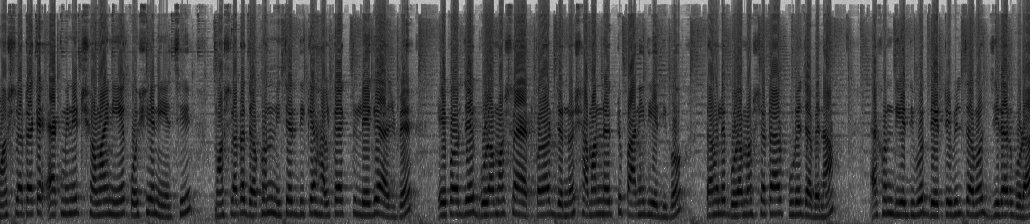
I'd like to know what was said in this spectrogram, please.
মশলাটাকে এক মিনিট সময় নিয়ে কষিয়ে নিয়েছি। মশলাটা যখন নিচের দিকে হালকা একটু লেগে আসবে, এ পর্যায়ে গুঁড়া মশলা অ্যাড করার জন্য সামান্য একটু পানি দিয়ে দিব, তাহলে গুঁড়া মশলাটা আর পুড়ে যাবে না। এখন দিয়ে দিব দেড় টেবিল চামচ জিরার গুঁড়া।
